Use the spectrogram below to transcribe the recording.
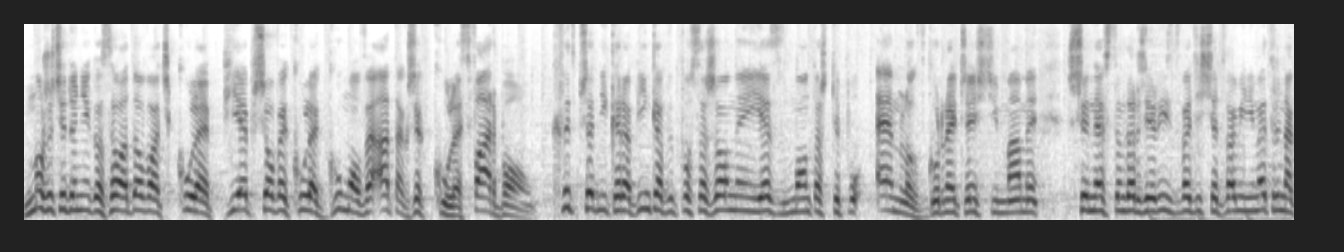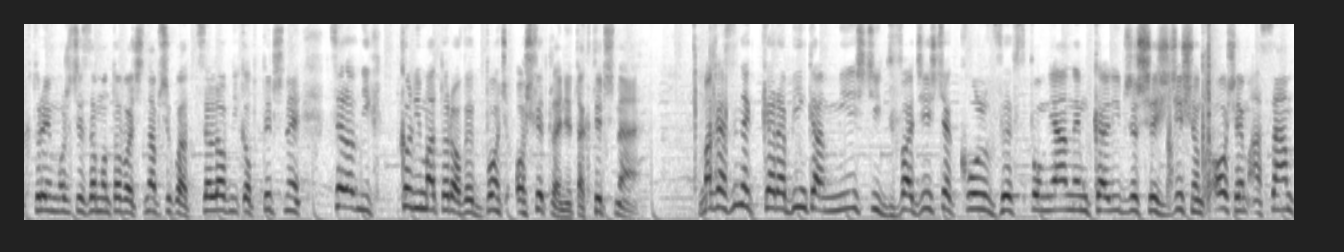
Możecie do niego załadować kule pieprzowe, kule gumowe, a także kule z farbą. Chwyt przedni karabinka wyposażony jest w montaż typu M-Lock. W górnej części mamy szynę w standardzie RIS 22 mm, na której możecie zamontować na przykład celownik optyczny, celownik kolimatorowy bądź oświetlenie taktyczne. Magazynek karabinka mieści 20 kul we wspomnianym kalibrze 68, a sam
